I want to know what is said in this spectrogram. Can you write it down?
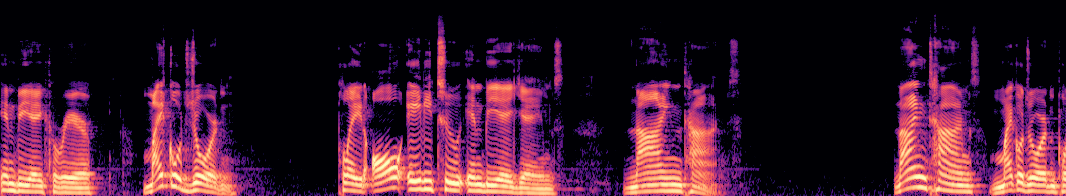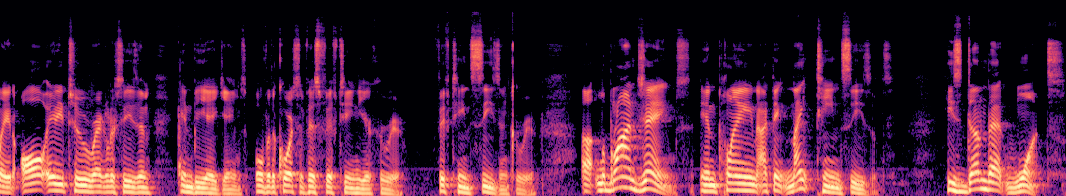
NBA career, Michael Jordan played all 82 NBA games nine times. Nine times Michael Jordan played all 82 regular season NBA games over the course of his 15 year career, 15 season career. Uh, LeBron James, in playing, I think, 19 seasons, he's done that once.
